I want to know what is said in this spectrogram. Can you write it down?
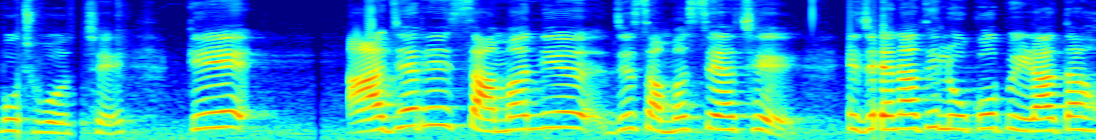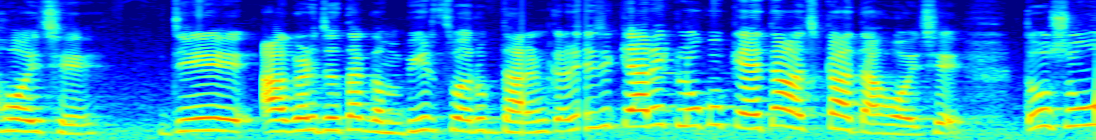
પૂછવો છે કે આ જ્યારે સામાન્ય જે સમસ્યા છે કે જેનાથી લોકો પીડાતા હોય છે જે આગળ જતા ગંભીર સ્વરૂપ ધારણ કરે છે. ક્યારેક લોકો કહેતા અચકાતા હોય છે. તો શું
